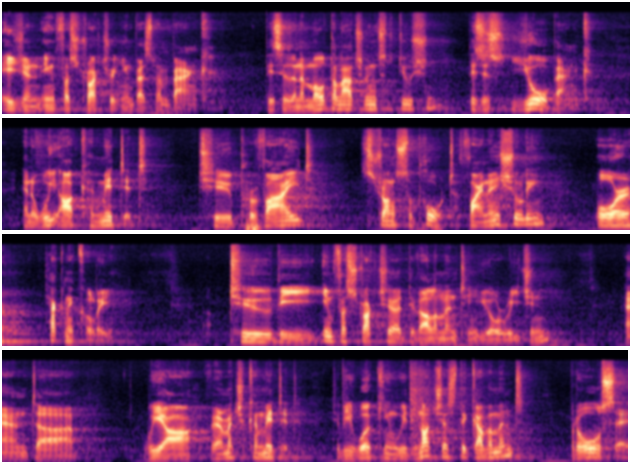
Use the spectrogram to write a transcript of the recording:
Asian Infrastructure Investment Bank. This is a multilateral institution. This is your bank. And we are committed to provide strong support financially or technically to the infrastructure development in your region. And uh, we are very much committed to be working with not just the government, but also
